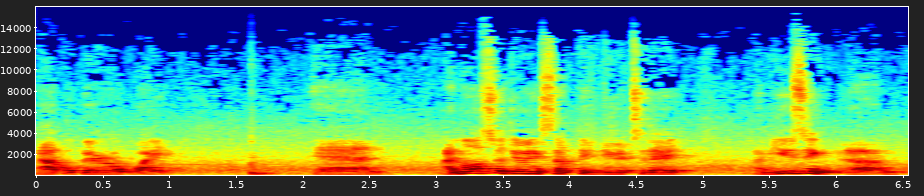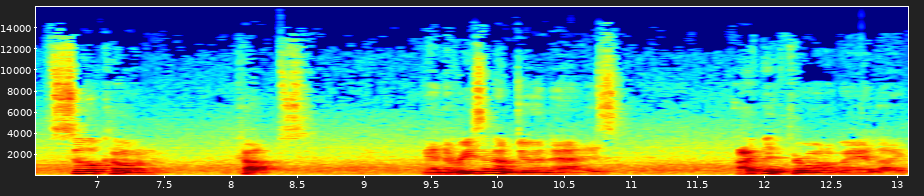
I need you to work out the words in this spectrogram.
apple barrel white. And I'm also doing something new today. I'm using um, silicone cups. And the reason I'm doing that is I've been throwing away like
